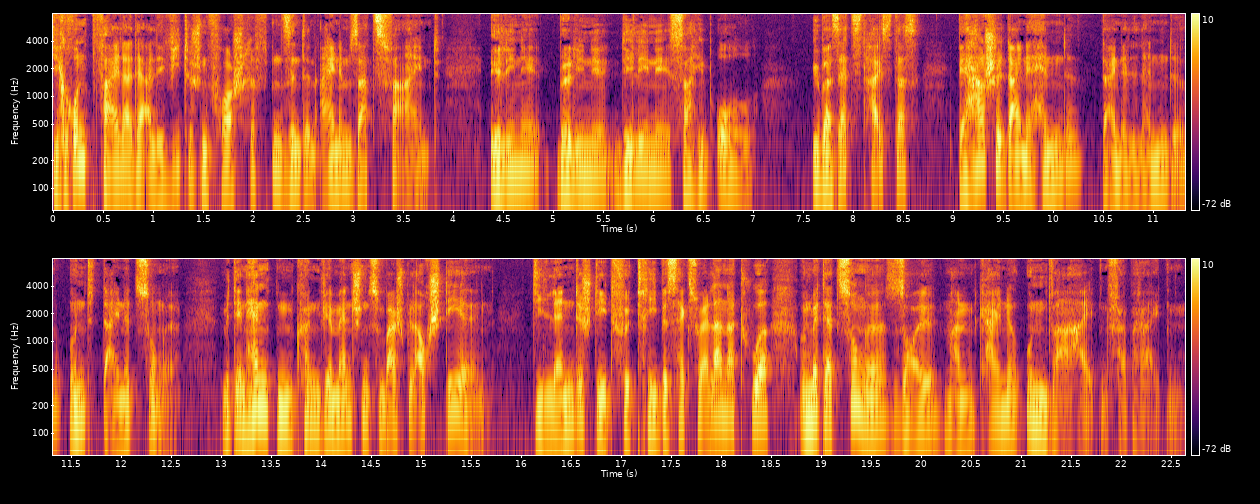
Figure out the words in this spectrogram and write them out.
Die Grundpfeiler der alevitischen Vorschriften sind in einem Satz vereint: Iline, Böline, Diline, Sahib ol. Übersetzt heißt das: Beherrsche deine Hände, deine Lände und deine Zunge. Mit den Händen können wir Menschen zum Beispiel auch stehlen. Die Lende steht für Triebe sexueller Natur und mit der Zunge soll man keine Unwahrheiten verbreiten.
